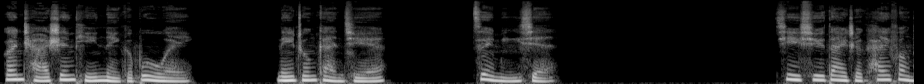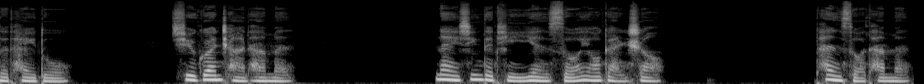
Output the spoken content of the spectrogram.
观察身体哪个部位，哪种感觉最明显。继续带着开放的态度，去观察他们，耐心的体验所有感受，探索他们。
